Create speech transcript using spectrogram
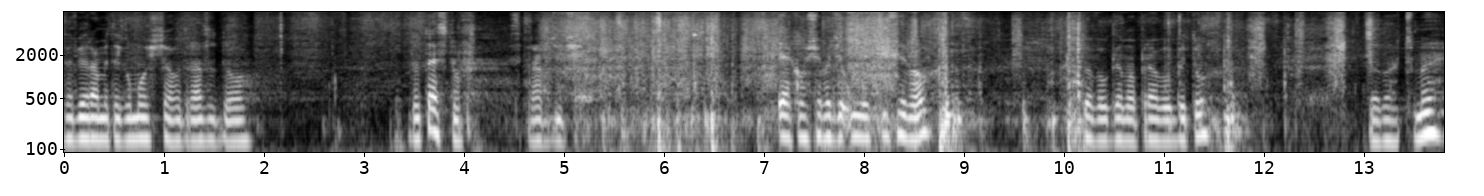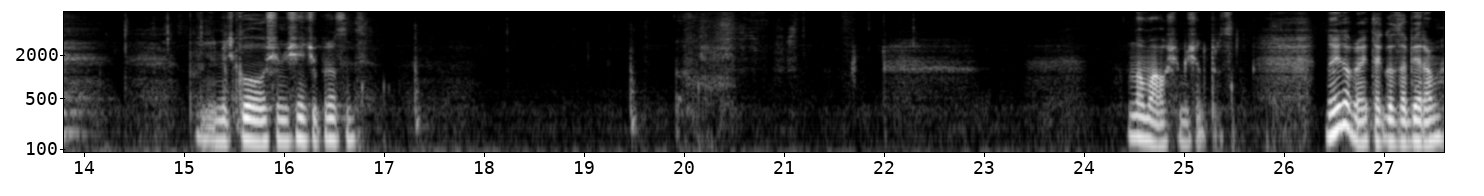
Zabieramy tego mościa od razu do do testów. Sprawdzić jak on się będzie u mnie wpisywał to w ogóle ma prawo bytu. Zobaczmy. Powinien mieć około 80% No ma 80%. No i dobra, i tego zabieram.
